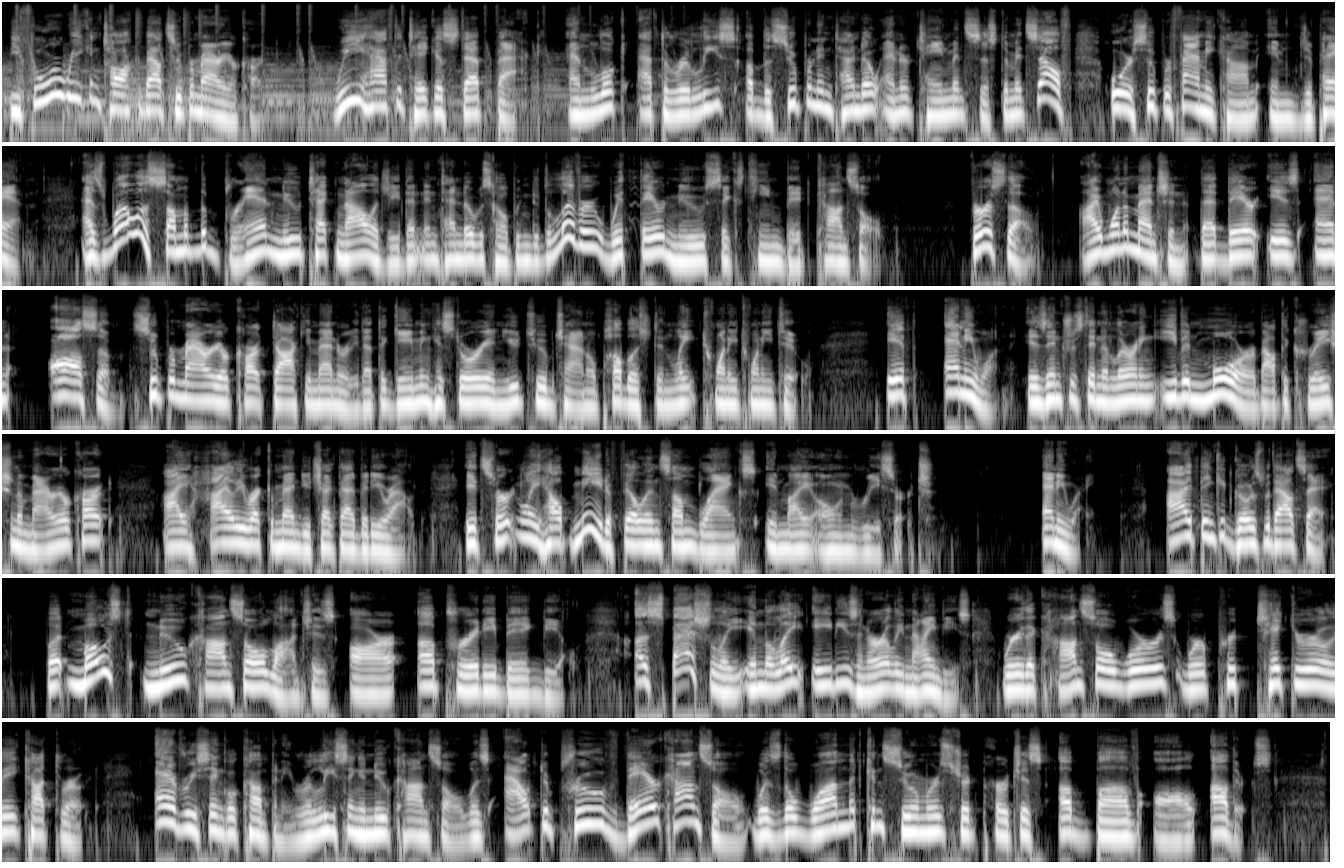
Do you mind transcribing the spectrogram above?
Before we can talk about Super Mario Kart, we have to take a step back and look at the release of the Super Nintendo Entertainment System itself, or Super Famicom in Japan, as well as some of the brand new technology that Nintendo was hoping to deliver with their new 16 bit console. First, though, I want to mention that there is an awesome Super Mario Kart documentary that the Gaming Historian YouTube channel published in late 2022. If anyone is interested in learning even more about the creation of Mario Kart, I highly recommend you check that video out. It certainly helped me to fill in some blanks in my own research. Anyway, I think it goes without saying but most new console launches are a pretty big deal, especially in the late 80s and early 90s, where the console wars were particularly cutthroat. Every single company releasing a new console was out to prove their console was the one that consumers should purchase above all others.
